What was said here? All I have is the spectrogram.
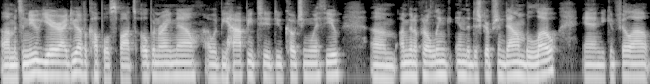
Um, it's a new year. I do have a couple spots open right now. I would be happy to do coaching with you. Um, I'm going to put a link in the description down below, and you can fill out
